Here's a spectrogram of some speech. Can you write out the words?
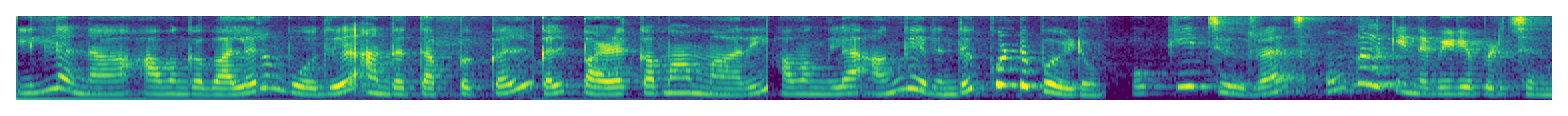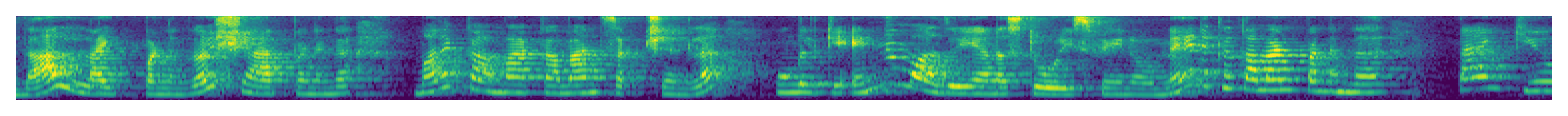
இல்லைன்னா அவங்க வளரும்போது அந்த தப்புக்கள் பழக்கமாக மாறி அவங்கள அங்கேருந்து கொண்டு போயிடும். ஓகே சில்ட்ரன்ஸ் உங்களுக்கு இந்த வீடியோ பிடிச்சிருந்தா லைக் பண்ணுங்கள் ஷேர் பண்ணுங்கள் மறக்காமல் கமெண்ட் செக்ஷனில் உங்களுக்கு என்ன மாதிரியான ஸ்டோரிஸ் வேணும்னு எனக்கு கமெண்ட் பண்ணுங்கள் தேங்க்யூ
